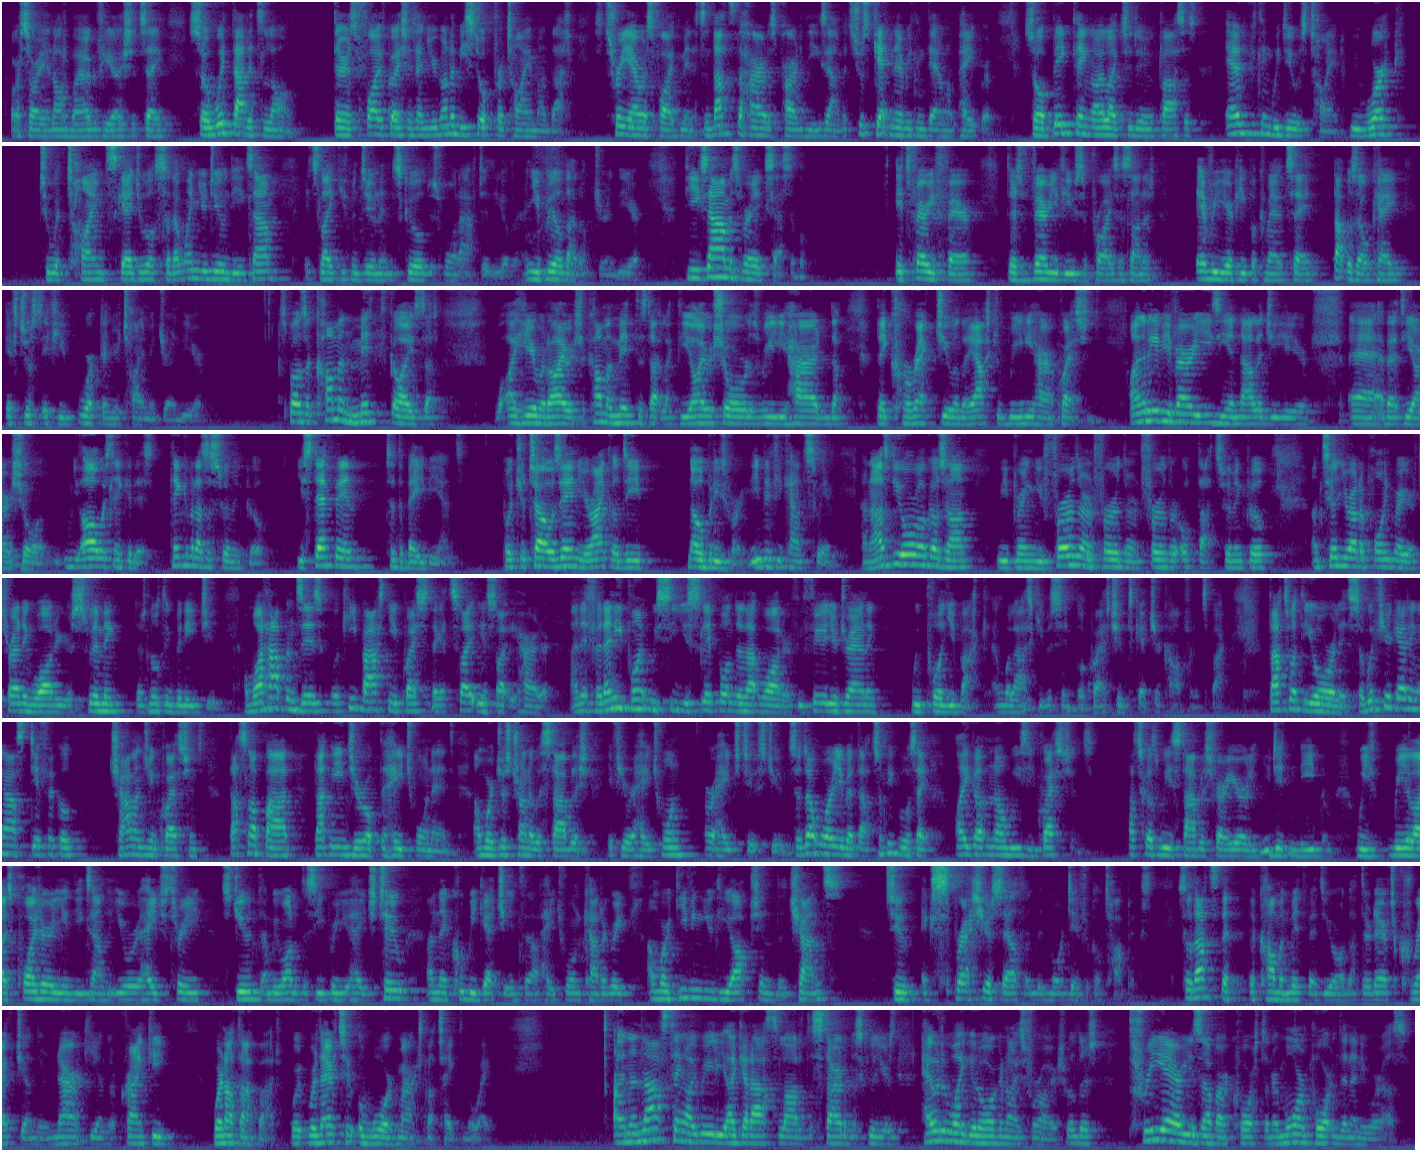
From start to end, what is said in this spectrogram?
Or, sorry, an autobiography, I should say. So, with that, it's long. There's five questions, and you're going to be stuck for time on that. It's three hours, five minutes. And that's the hardest part of the exam. It's just getting everything down on paper. So, a big thing I like to do in classes everything we do is timed. We work to a timed schedule so that when you're doing the exam, it's like you've been doing it in school, just one after the other, and you build that up during the year. The exam is very accessible. It's very fair. There's very few surprises on it. Every year, people come out saying that was okay. It's just if you worked on your timing during the year. I suppose a common myth, guys, that what I hear with Irish, a common myth is that like the Irish oral is really hard and that they correct you and they ask you really hard questions. I'm going to give you a very easy analogy here uh, about the Irish oral. You always think of this. Think of it as a swimming pool. You step in to the baby end. Put your toes in, you're ankle deep. Nobody's worried, even if you can't swim. And as the oral goes on, we bring you further and further and further up that swimming pool until you're at a point where you're treading water, you're swimming, there's nothing beneath you. And what happens is we'll keep asking you questions that get slightly and slightly harder. And if at any point we see you slip under that water, if you feel you're drowning, we pull you back and we'll ask you a simple question to get your confidence back. That's what the oral is. So if you're getting asked difficult, challenging questions, that's not bad. That means you're up the H1 end. And we're just trying to establish if you're a H1 or a H2 student. So don't worry about that. Some people will say, I got no easy questions. That's because we established very early you didn't need them. We realized quite early in the exam that you were a H3 student and we wanted to see you H2 and then could we get you into that H1 category. And we're giving you the option, the chance to express yourself in the more difficult topics. So that's the, the common myth about the oral that they're there to correct you and they're narky and they're cranky. We're not that bad. We're, we're there to award marks, not take them away. And the last thing I really I get asked a lot at the start of the school year is how do I get organised for Irish? Well, there's three areas of our course that are more important than anywhere else:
